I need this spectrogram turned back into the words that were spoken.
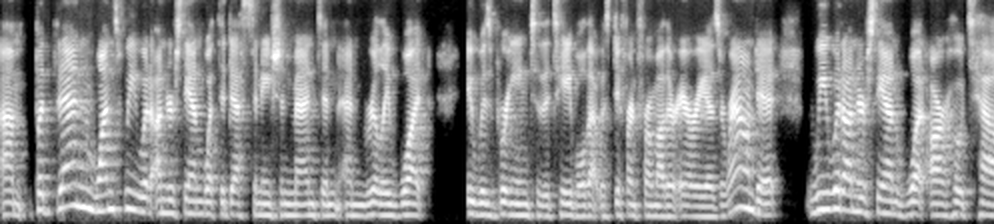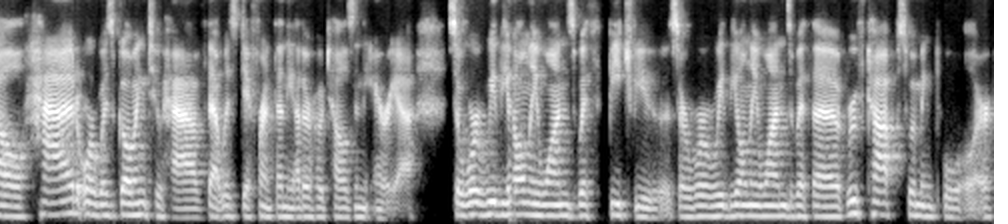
Um, but then once we would understand what the destination meant and, and really what it was bringing to the table that was different from other areas around it, we would understand what our hotel had or was going to have that was different than the other hotels in the area. So, were we the only ones with beach views, or were we the only ones with a rooftop swimming pool, or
